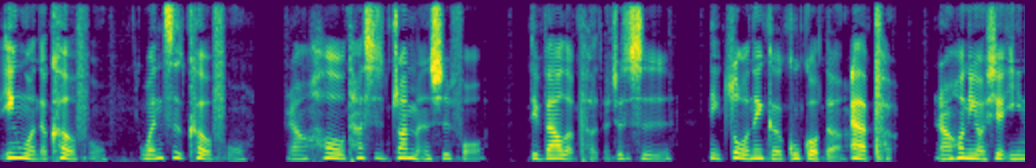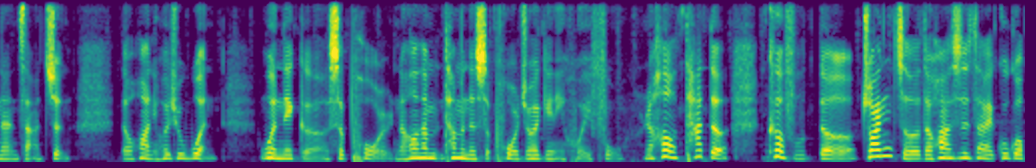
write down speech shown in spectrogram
英文的客服、文字客服，然后它是专门是 for developer 的，就是你做那个 Google 的 app，然后你有些疑难杂症的话，你会去问。问那个 support，然后他们他们的 support 就会给你回复。然后他的客服的专责的话是在 Google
